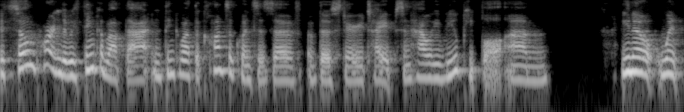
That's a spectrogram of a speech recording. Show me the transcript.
it's so important that we think about that and think about the consequences of of those stereotypes and how we view people. Um, you know, when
